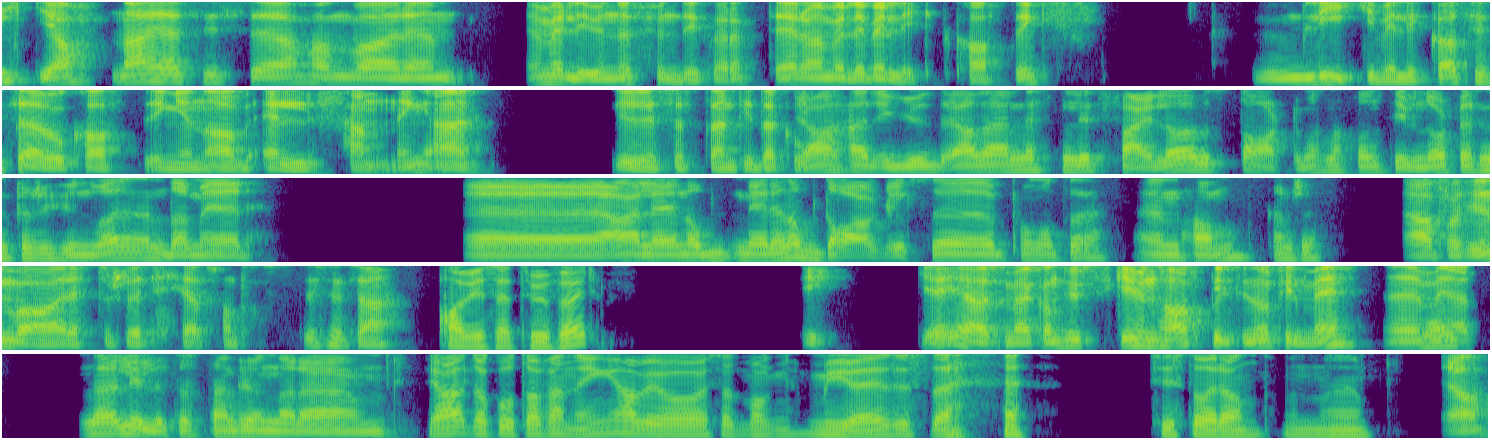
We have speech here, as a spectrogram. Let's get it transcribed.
ikke, ja, nei, jeg syns eh, han var en, en veldig underfundig karakter og en veldig vellykket casting. Like vellykka syns jeg jo castingen av Elle Fanning er. Lillesøsteren til Dakota. Ja, herregud. Ja, det er nesten litt feil å starte med å snakke om Steven Dorff. Jeg syns kanskje hun var enda mer uh, Eller en, mer en oppdagelse, på en måte, enn han, kanskje. Ja, for hun var rett og slett helt fantastisk, syns jeg. Har vi sett hun før? Ikke jeg som jeg kan huske. Hun har spilt i noen filmer. Eh, men jeg, Det er lillesøsteren til hun derre Ja, Dakota Fanning har vi jo sett mange, mye i de siste, siste årene, men eh, Ja.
